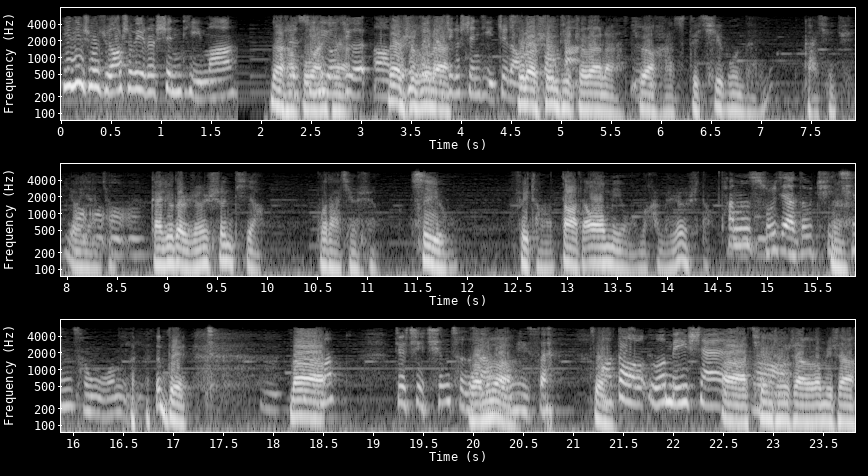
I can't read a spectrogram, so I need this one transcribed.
您那时候主要是为了身体吗？那还不完全。那时候呢，除了身体之外呢，主要还是对气功的感兴趣，要研究，感觉到人身体啊，博大精深，是有。非常大的奥秘，我们还没认识到。他们暑假都去青城峨眉。对。嗯。那。就去青城山、峨眉山。啊，到峨眉山。啊，青城山、峨眉山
